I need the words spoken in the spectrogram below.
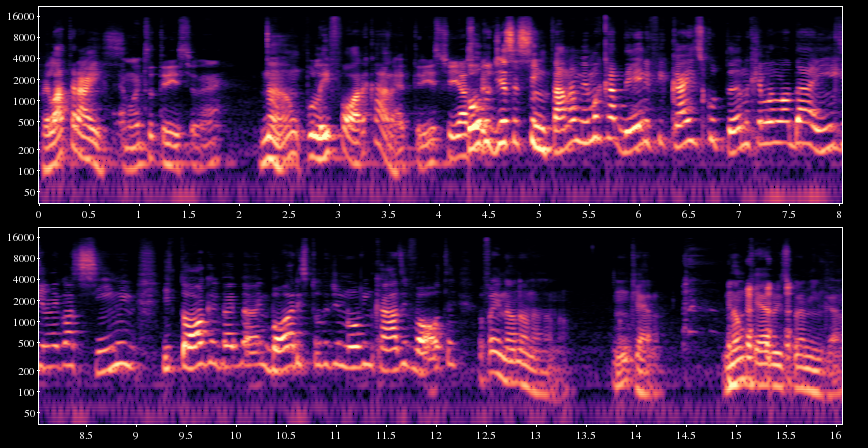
Foi lá atrás. é muito triste, né? Não, pulei fora, cara. É triste e Todo pe- dia você sentar na mesma cadeira e ficar escutando aquela ladainha, aquele negocinho, e, e toca, e vai, vai embora, estuda de novo em casa e volta. Eu falei, não, não, não, não, não. Não quero. Não quero isso pra mim, cara.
